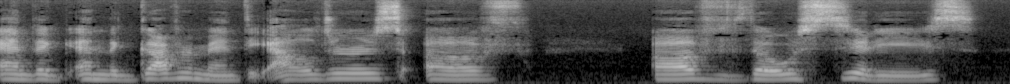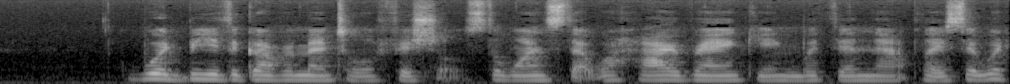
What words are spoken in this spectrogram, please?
And the and the government, the elders of of those cities would be the governmental officials, the ones that were high ranking within that place. They would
